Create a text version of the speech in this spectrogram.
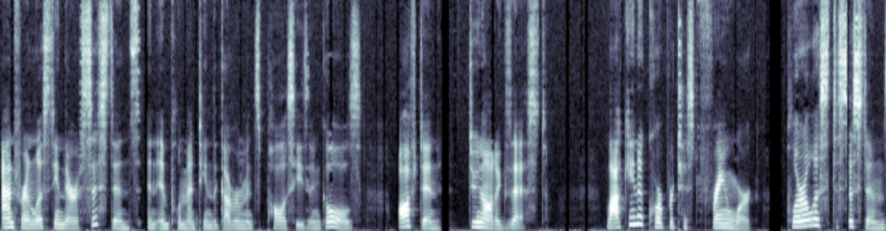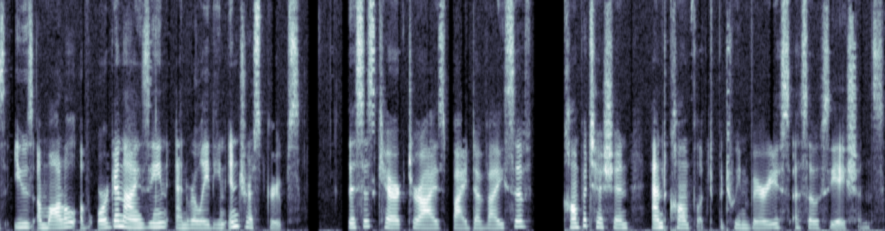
and for enlisting their assistance in implementing the government's policies and goals, often do not exist. Lacking a corporatist framework, pluralist systems use a model of organizing and relating interest groups. This is characterized by divisive competition and conflict between various associations.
